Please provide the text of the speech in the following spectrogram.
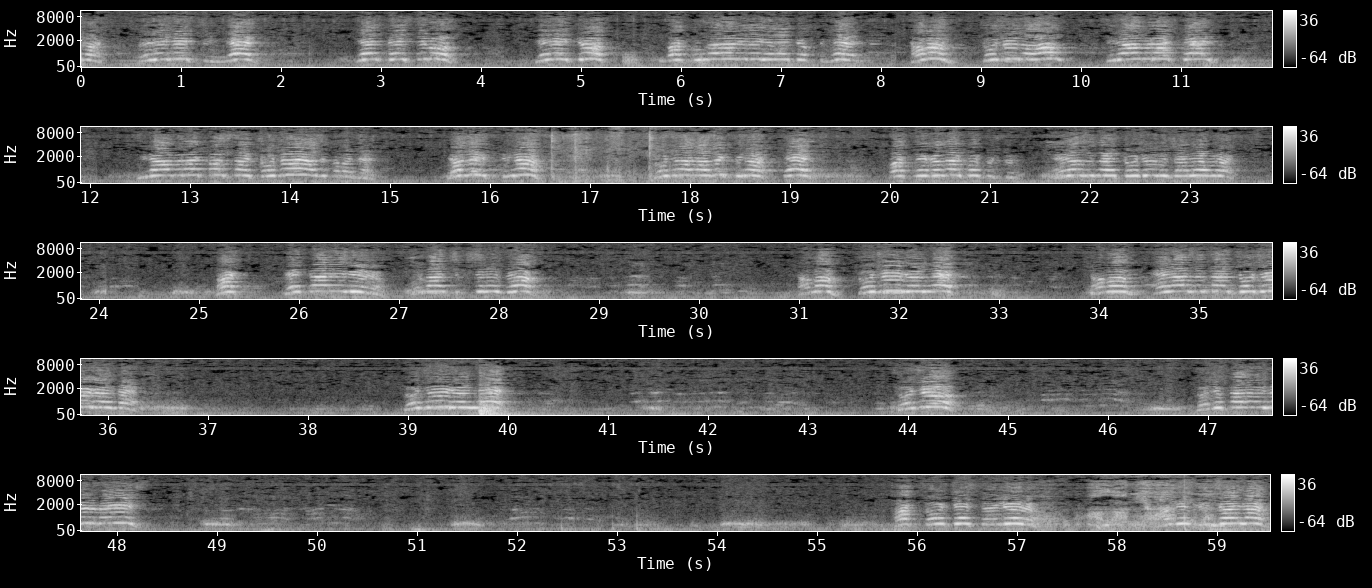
gel bak. Öleceksin gel. Gel teslim ol. Gerek yok. Bak bunlara bile gerek yoktu. Gel. Tamam. Çocuğu da al. Silahı bırak gel. Silahı bırakmazsan çocuğa yazık olacak. Yazık günah. Çocuğa yazık günah. Gel. Bak ne kadar korkmuştur. En azından çocuğu dışarıya bırak. Bak tekrar ediyorum. Buradan çıkışınız yok. Tamam çocuğu gönder. Tamam en azından çocuğu gönder. Çocuğu gönder. Çocuğu. Çocukları öldürmeyiz. Bak son kez söylüyorum. Allah'ım ya. Hadi üç aylar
